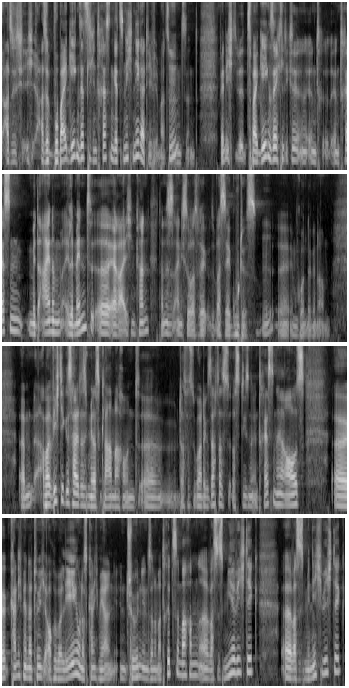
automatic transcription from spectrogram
also, ich, ich, also wobei gegensätzliche Interessen jetzt nicht negativ immer zwingend mhm. sind. Wenn ich zwei gegensätzliche Interessen mit einem Element äh, erreichen kann, dann ist es eigentlich so was, was sehr Gutes mhm. äh, im Grunde genommen. Ähm, aber wichtig ist halt, dass ich mir das klar mache und äh, das, was du gerade gesagt hast, aus diesen Interessen heraus äh, kann ich mir natürlich auch überlegen und das kann ich mir in, schön in so einer Matrize machen, äh, was ist mir wichtig, äh, was ist mir nicht wichtig,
